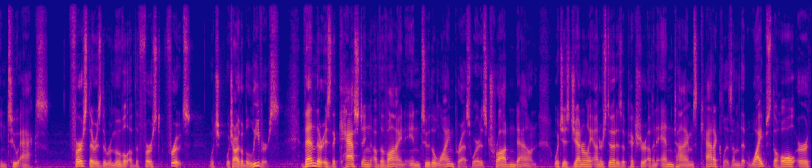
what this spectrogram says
in two acts. First, there is the removal of the first fruits which, which are the believers. Then there is the casting of the vine into the winepress, where it is trodden down, which is generally understood as a picture of an end times cataclysm that wipes the whole earth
